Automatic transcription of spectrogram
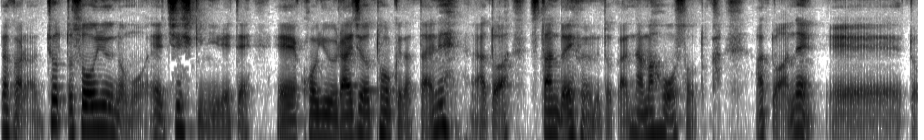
だから、ちょっとそういうのも、え知識に入れて、えこういうラジオトークだったりね、あとはスタンド FM とか生放送とか、あとはね、えっ、と、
